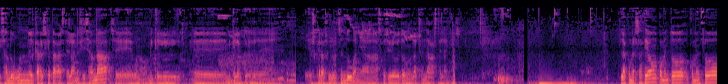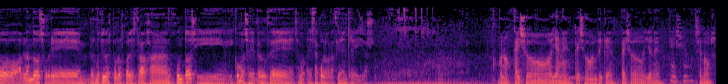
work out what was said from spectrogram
izan dugun elkarrezketa gaztelanez izan da, ze, bueno, Mikel, e, Mikelek e, euskaraz ulertzen du, baina asko zero beto nolatzen da gaztelaniaz. La conversación comentó, comenzó hablando sobre los motivos por los cuales trabajan juntos y, y cómo se produce esta colaboración entre ellos. Bueno, kaixo Jane, kaixo Enrique, kaixo Jone, Kaixo. semaus,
